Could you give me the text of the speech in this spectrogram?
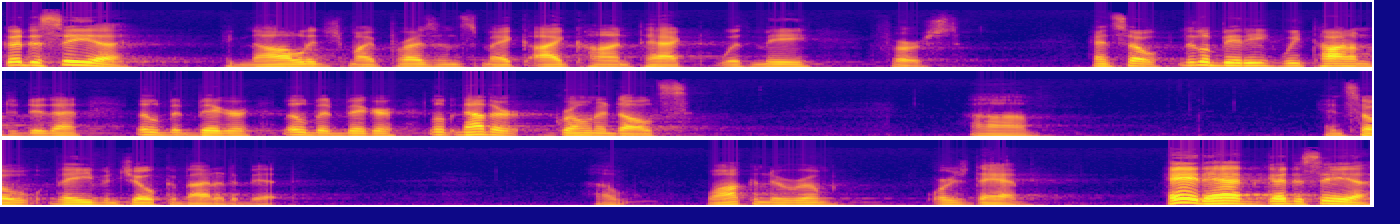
good to see you. Acknowledge my presence, make eye contact with me first. And so, little bitty, we taught them to do that. A little bit bigger, a little bit bigger. Little now they're grown adults. Um, and so they even joke about it a bit. Uh, walk into a room, where's dad? Hey, Dad, good to see you.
